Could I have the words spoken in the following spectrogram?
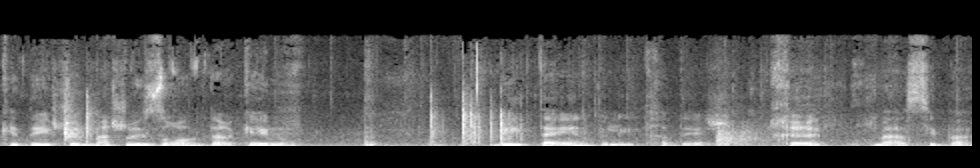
כדי שמשהו יזרום דרכנו. להיטען ולהתחדש. אחרת, מה הסיבה? אה,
